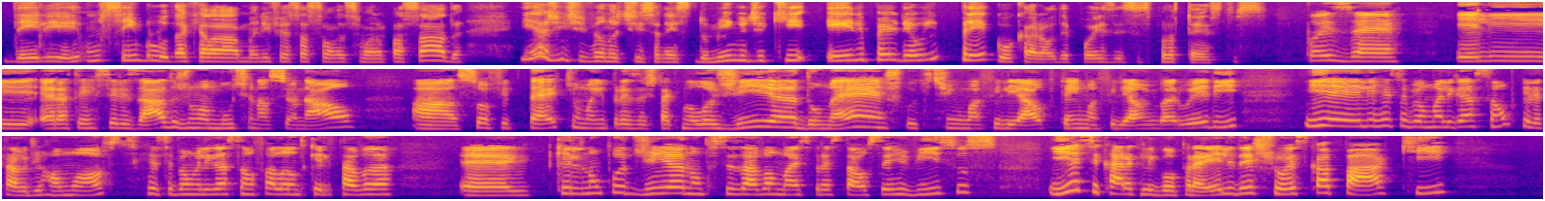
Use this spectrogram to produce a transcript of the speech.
dele um símbolo daquela manifestação da semana passada. E a gente viu notícia nesse domingo de que ele perdeu o emprego, Carol, depois desses protestos. Pois é. Ele era terceirizado de uma multinacional, a Sofitec, uma empresa de tecnologia do México, que tinha uma filial, que tem uma filial em Barueri. E ele recebeu uma ligação, porque ele estava de home office, recebeu uma ligação falando que ele estava é, que ele não podia, não precisava mais prestar os serviços. E esse cara que ligou para ele deixou escapar que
